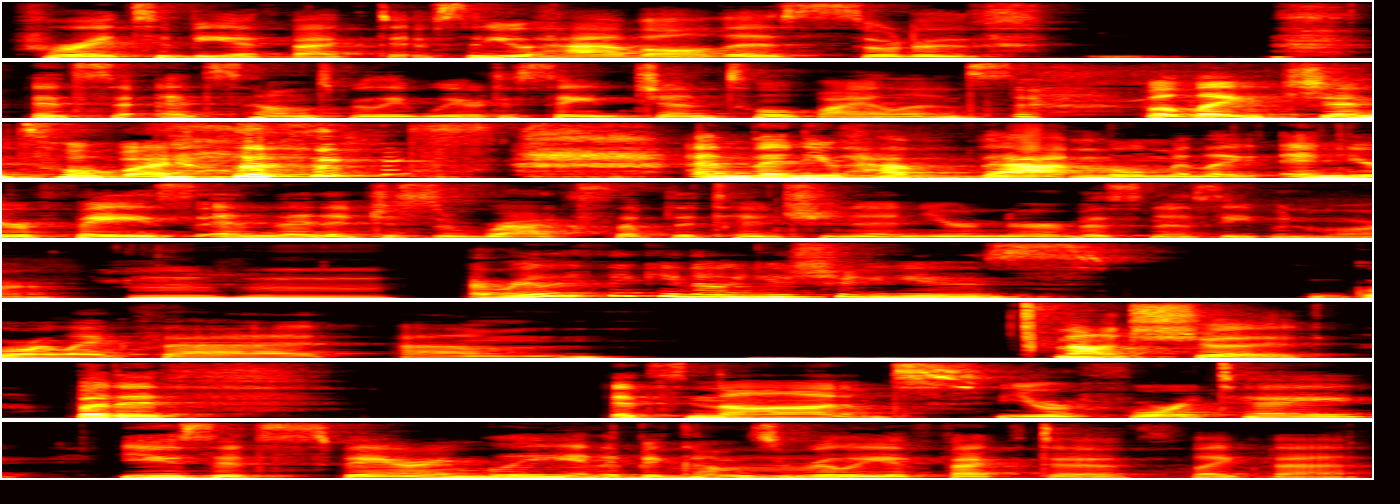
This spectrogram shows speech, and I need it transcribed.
for it to be effective. So you have all this sort of it's it sounds really weird to say gentle violence, but like gentle violence. and then you have that moment like in your face and then it just racks up the tension and your nervousness even more. mm-hmm. I really think you know you should use gore like that. Um, not should, but if it's not your forte, use it sparingly, and it becomes Mhm. really effective like that.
